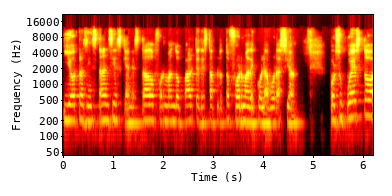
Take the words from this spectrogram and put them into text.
y otras instancias que han estado formando parte de esta plataforma de colaboración. Por supuesto,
